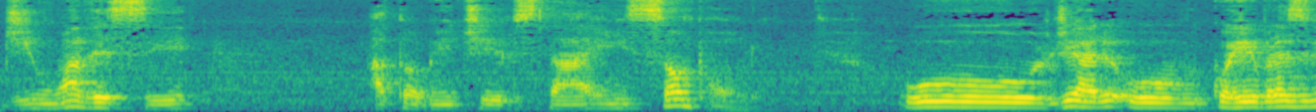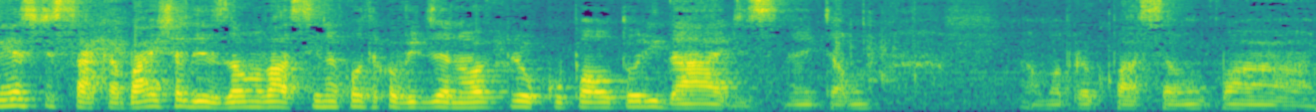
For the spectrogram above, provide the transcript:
de um AVC. Atualmente ele está em São Paulo. O, diário, o Correio Brasileiro destaca baixa adesão à vacina contra a Covid-19 preocupa autoridades. Né? Então, há uma preocupação com a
